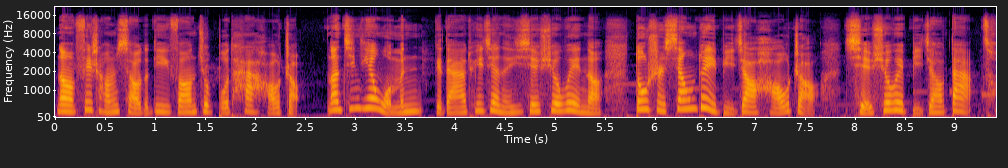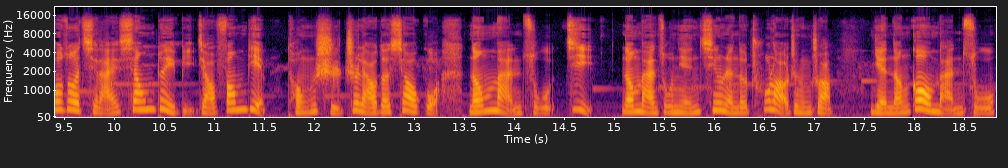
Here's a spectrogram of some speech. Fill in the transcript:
那非常小的地方就不太好找。那今天我们给大家推荐的一些穴位呢，都是相对比较好找，且穴位比较大，操作起来相对比较方便。同时，治疗的效果能满足，既能满足年轻人的初老症状，也能够满足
